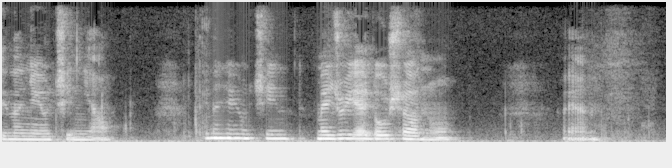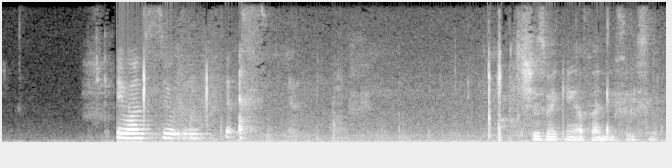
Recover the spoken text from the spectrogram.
Tinan niyo yung chin niya. Tinan niyo yung chin. Medyo yellow siya, no? Ayan. He wants to eat this. She's making a funny face. Look.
